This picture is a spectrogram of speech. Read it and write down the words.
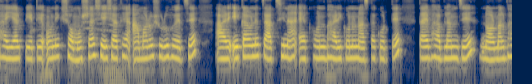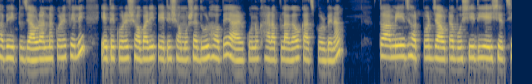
ভাইয়ার পেটে অনেক সমস্যা, সেই সাথে আমারও শুরু হয়েছে। আর এ কারণে চাচ্ছি না এখন ভারী কোনো নাস্তা করতে। তাই ভাবলাম যে নর্মালভাবে একটু জাউ রান্না করে ফেলি। এতে করে সবারই পেটের সমস্যা দূর হবে আর কোনো খারাপ লাগাও কাজ করবে না। তো আমি ঝটপট জাউটা বসিয়ে দিয়ে এসেছি,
